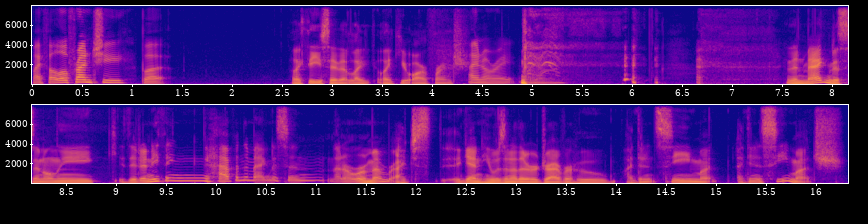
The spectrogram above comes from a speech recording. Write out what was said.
my fellow Frenchie, but like that you say that like like you are French. I know, right? And then Magnussen only did anything happen to Magnussen? I don't remember. I just again he was another driver who I didn't see much. I didn't see much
